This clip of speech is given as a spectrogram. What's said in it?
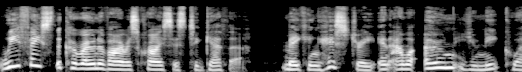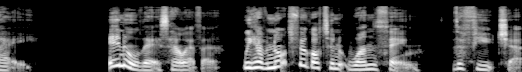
We face the coronavirus crisis together, making history in our own unique way. In all this, however, we have not forgotten one thing the future.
